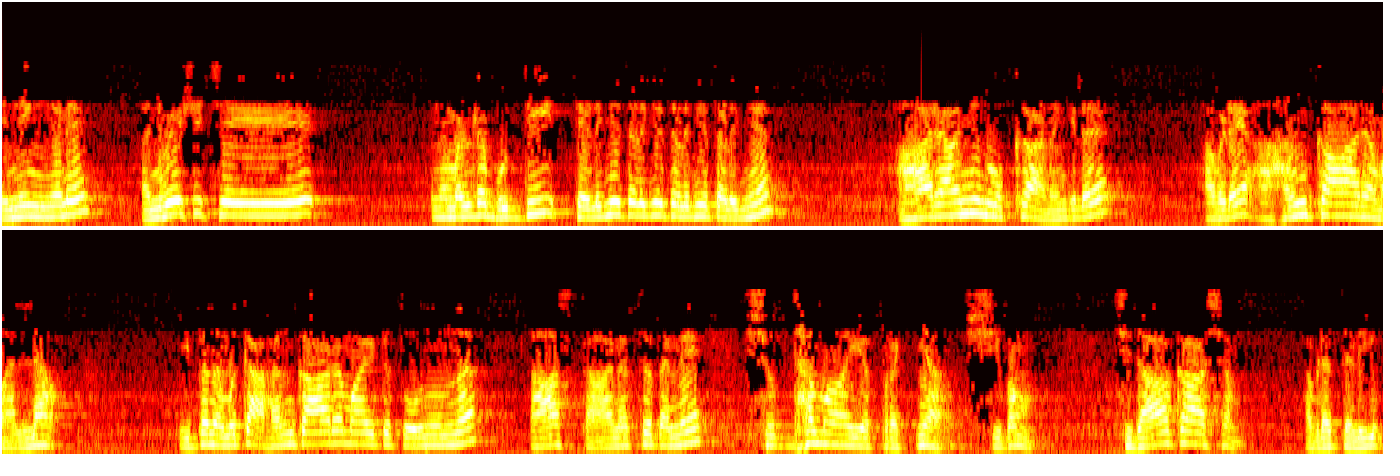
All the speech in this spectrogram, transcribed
എന്നിങ്ങനെ അന്വേഷിച്ചേ. നമ്മളുടെ ബുദ്ധി തെളിഞ്ഞ് തെളിഞ്ഞ് തെളിഞ്ഞ് തെളിഞ്ഞ് ആരാഞ്ഞു നോക്കുകയാണെങ്കിൽ അവിടെ അഹങ്കാരമല്ല. ഇപ്പൊ നമുക്ക് അഹങ്കാരമായിട്ട് തോന്നുന്ന ആ സ്ഥാനത്ത് തന്നെ ശുദ്ധമായ പ്രജ്ഞ ശിവം ചിതാകാശം അവിടെ തെളിയും.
